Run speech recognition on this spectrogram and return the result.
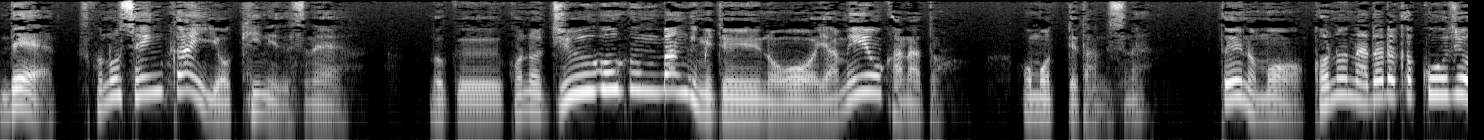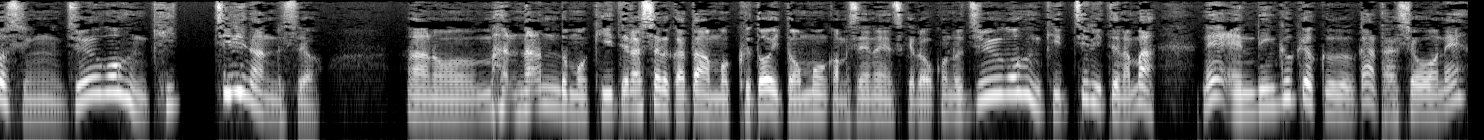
で、この1000回を機にですね、僕、この15分番組というのをやめようかなと思ってたんですね。というのも、このなだらか向上心15分きっちりなんですよ。あの、まあ、何度も聞いてらっしゃる方はもうくどいと思うかもしれないですけど、この15分きっちりっていうのは、まあ、ね、エンディング曲が多少ね、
